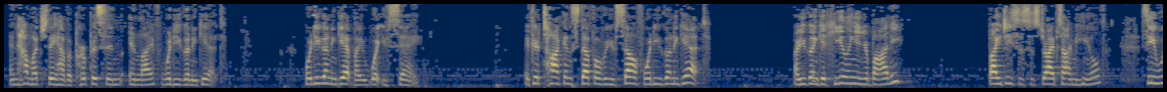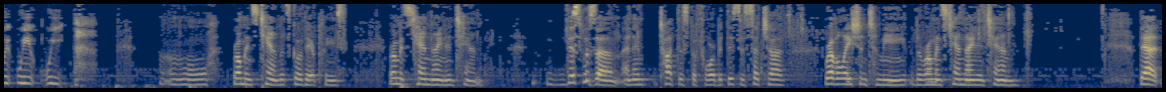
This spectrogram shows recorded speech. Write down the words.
and how much they have a purpose in, in life, what are you going to get? What are you going to get by what you say? If you're talking stuff over yourself, what are you going to get? Are you going to get healing in your body? By Jesus' stripes, I'm healed. See, we, we, we, oh, Romans 10, let's go there, please. Romans 10, 9, and 10. This was, um, and I've taught this before, but this is such a, revelation to me, the Romans 10 9 and 10. that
